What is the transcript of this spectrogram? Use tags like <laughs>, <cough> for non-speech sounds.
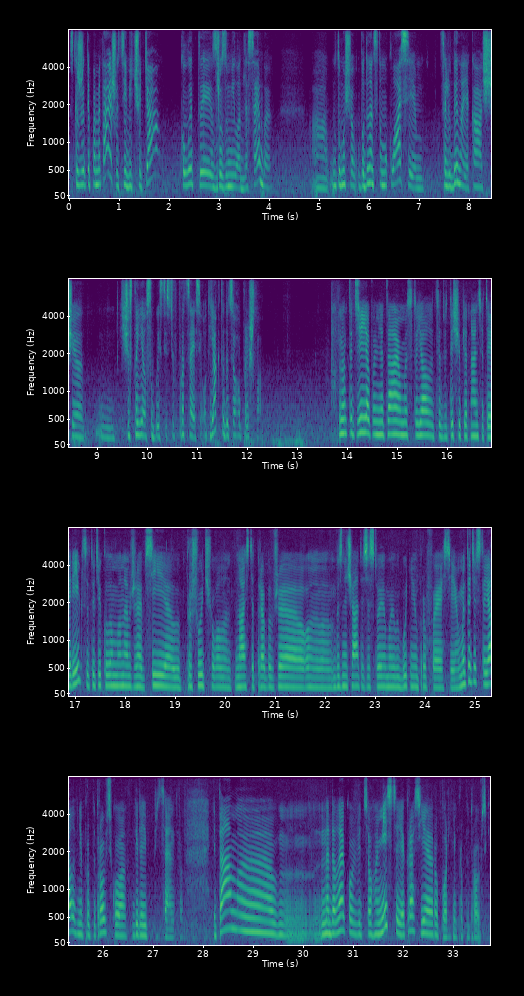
Скажи, ти пам'ятаєш оці відчуття, коли ти зрозуміла для себе? Ну, тому що в 11 класі це людина, яка ще, ще стає особистістю в процесі. От як ти до цього прийшла? Ну тоді я пам'ятаю, ми стояли це 2015 рік. Це тоді, коли мене вже всі е, пришвидшували. Настя, треба вже е, визначатися зі своєю майбутньою професією. Ми тоді стояли в Дніпропетровську біля епіцентру. І там е, недалеко від цього місця якраз є аеропорт Дніпропетровський.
